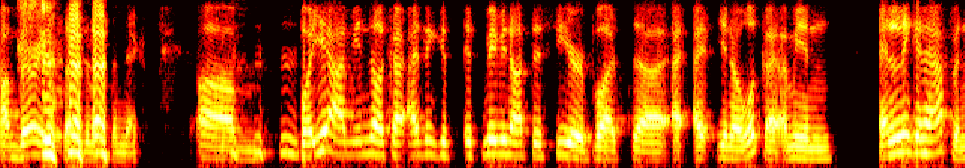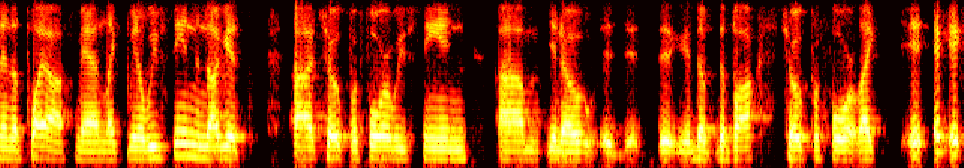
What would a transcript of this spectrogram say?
I'm very excited about the Knicks. Um, but yeah, I mean, look, I, I think it's it's maybe not this year, but uh, I, I you know, look, I, I mean, anything can happen in the playoffs, man. Like you know, we've seen the Nuggets uh, choke before. We've seen um, you know the the Bucks choke before. Like it, it, it,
